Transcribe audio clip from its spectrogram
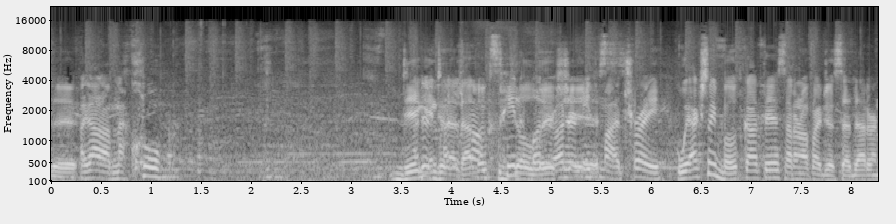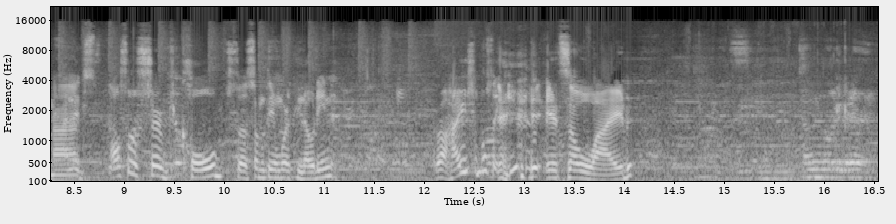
it? I got a mackerel. Dig into I that. That looks peanut butter underneath my tray. We actually both got this. I don't know if I just said that or not. It's also served cold, so something worth noting. Bro, how are you supposed to eat? It? it's so wide.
